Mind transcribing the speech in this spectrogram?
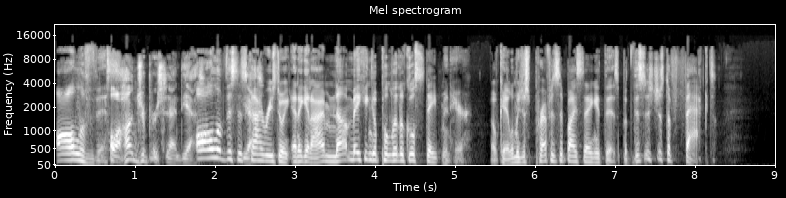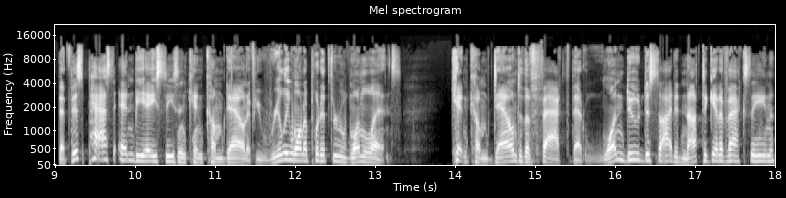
All of this. Oh, 100%, yes. All of this is Yes. Kyrie's doing. And again, I'm not making a political statement here. Okay, let me just preface it by saying it this, but this is just a fact that this past NBA season can come down, if you really want to put it through one lens, can come down to the fact that one dude decided not to get a vaccine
